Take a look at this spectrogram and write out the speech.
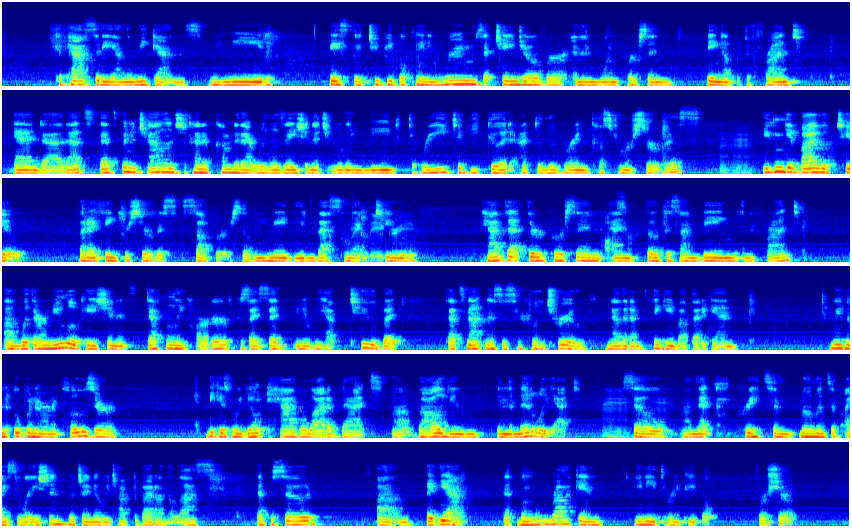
capacity on the weekends. We need basically two people cleaning rooms at changeover, and then one person being up at the front. And uh, that's that's been a challenge to kind of come to that realization that you really need three to be good at delivering customer service. Mhm. You can get by with two, but I think your service suffers. So we made the investment to agree. Have that third person Awesome. and focus on being in the front. Um, with our new location, it's definitely harder because I said, you know, we have two, but that's not necessarily true. Now that I'm thinking about that again, we have an opener and a closer because we don't have a lot of that uh, volume in the middle yet. Mm. So um, that creates some moments of isolation, which I know we talked about on the last episode. Um, but yeah, when we're rocking, you need three people for sure.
